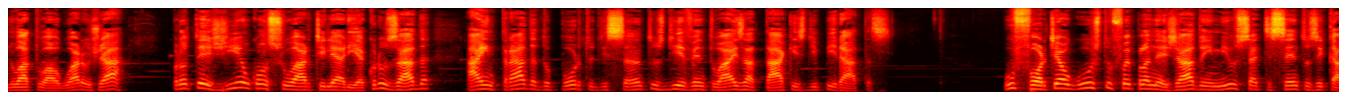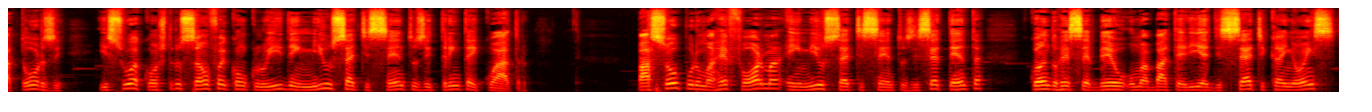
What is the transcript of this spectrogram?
no atual Guarujá, protegiam com sua artilharia cruzada a entrada do Porto de Santos de eventuais ataques de piratas. O Forte Augusto foi planejado em 1714 e sua construção foi concluída em 1734. Passou por uma reforma em 1770, quando recebeu uma bateria de sete canhões.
